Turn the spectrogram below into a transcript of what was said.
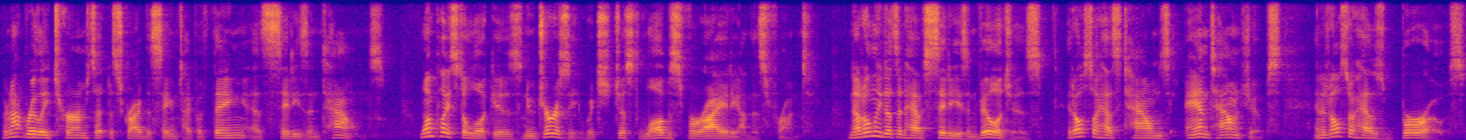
They're not really terms that describe the same type of thing as cities and towns. One place to look is New Jersey, which just loves variety on this front. Not only does it have cities and villages, it also has towns and townships, and it also has boroughs.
